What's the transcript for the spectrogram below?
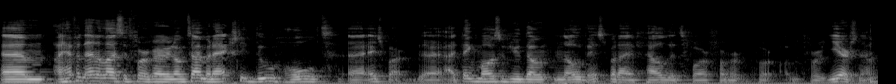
Um, I haven't analyzed it for a very long time, but I actually do hold uh, HBAR. Uh, I think most of you don't know this, but I've held it for, for, for, for years now.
